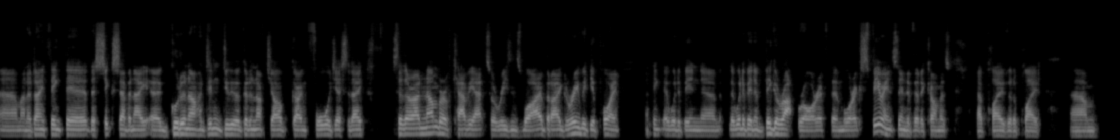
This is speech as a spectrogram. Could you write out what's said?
um, and I don't think the the six, seven, eight are good enough. Didn't do a good enough job going forward yesterday. So there are a number of caveats or reasons why, but I agree with your point. I think there would have been um, there would have been a bigger uproar if the more experienced inverted commas uh, players would have played. Um,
